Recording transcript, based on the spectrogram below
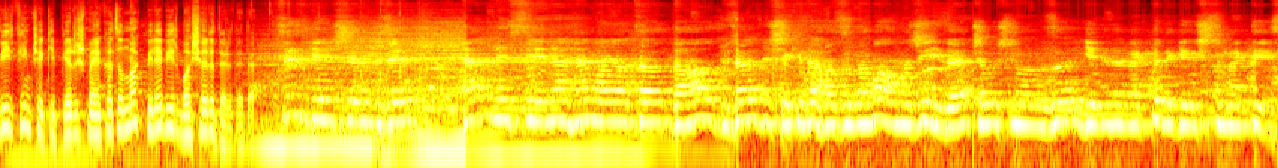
Bir film çekip yarışmaya katılmak bile bir başarıdır dedi. Siz gençlerimizi hem mesleğine hem hayata daha güzel bir şekilde hazırlama amacı ile çalışmalarınızı yenilemekte ve geliştirmekteyiz.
